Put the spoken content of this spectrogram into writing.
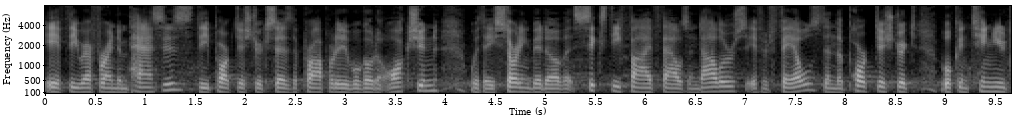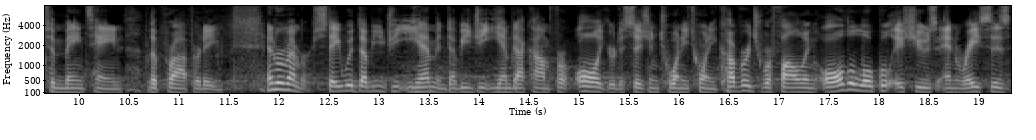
If the referendum passes, the Park District says the property will go to auction with a starting bid of $65,000. If it fails, then the Park District will continue to maintain the property. And remember, stay with WGEM and WGEM.com for all your Decision 2020 coverage. We're following all the local issues and races.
